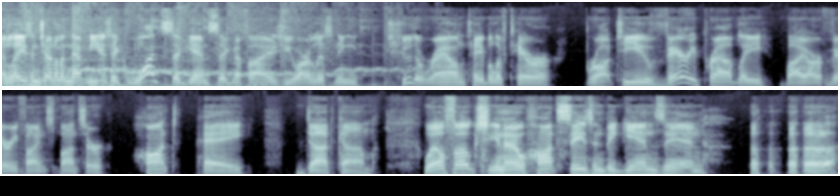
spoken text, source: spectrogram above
And ladies and gentlemen, that music once again signifies you are listening to the Round Table of Terror, brought to you very proudly by our very fine sponsor, HauntPay.com. Well, folks, you know, haunt season begins in two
